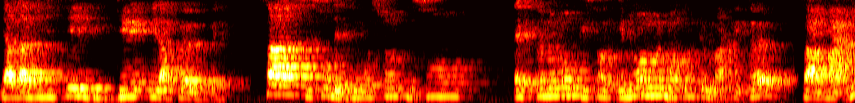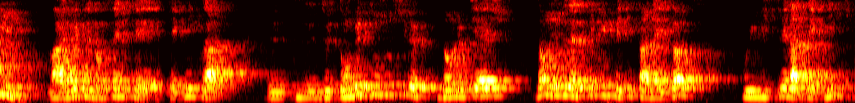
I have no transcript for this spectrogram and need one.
il y a l'avidité du gain et la peur de perdre. Ça, ce sont des émotions qui sont extrêmement puissantes. Et moi-même, en tant que marketeur, ça m'arrive, malgré que j'enseigne ces techniques-là, de, de, tomber toujours sur dans le piège. Donc, je vous explique une petite anecdote pour illustrer la technique.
